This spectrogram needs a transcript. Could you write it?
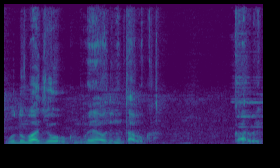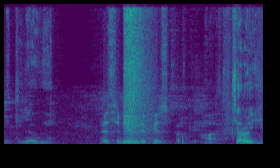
ਉਦੋਂ ਬਾਅਦ ਜੋ ਹੁਕਮ ਹੋਇਆ ਉਹਦੇ ਮੁਤਾਬਕ ਕਾਰਵਾਈ ਕੀਤੀ ਜਾਊਗੀ। ਐਸਡੀਐਮ ਦੇ ਪੇਸ਼ ਕਰਕੇ ਹਾਂ ਚਲੋ ਜੀ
